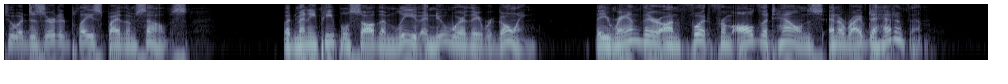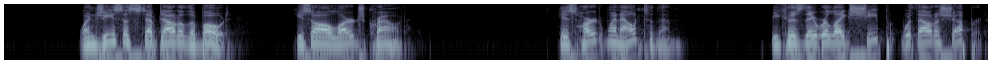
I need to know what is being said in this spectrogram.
to a deserted place by themselves. But many people saw them leave and knew where they were going. They ran there on foot from all the towns and arrived ahead of them. When Jesus stepped out of the boat, he saw a large crowd. His heart went out to them because they were like sheep without a shepherd.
